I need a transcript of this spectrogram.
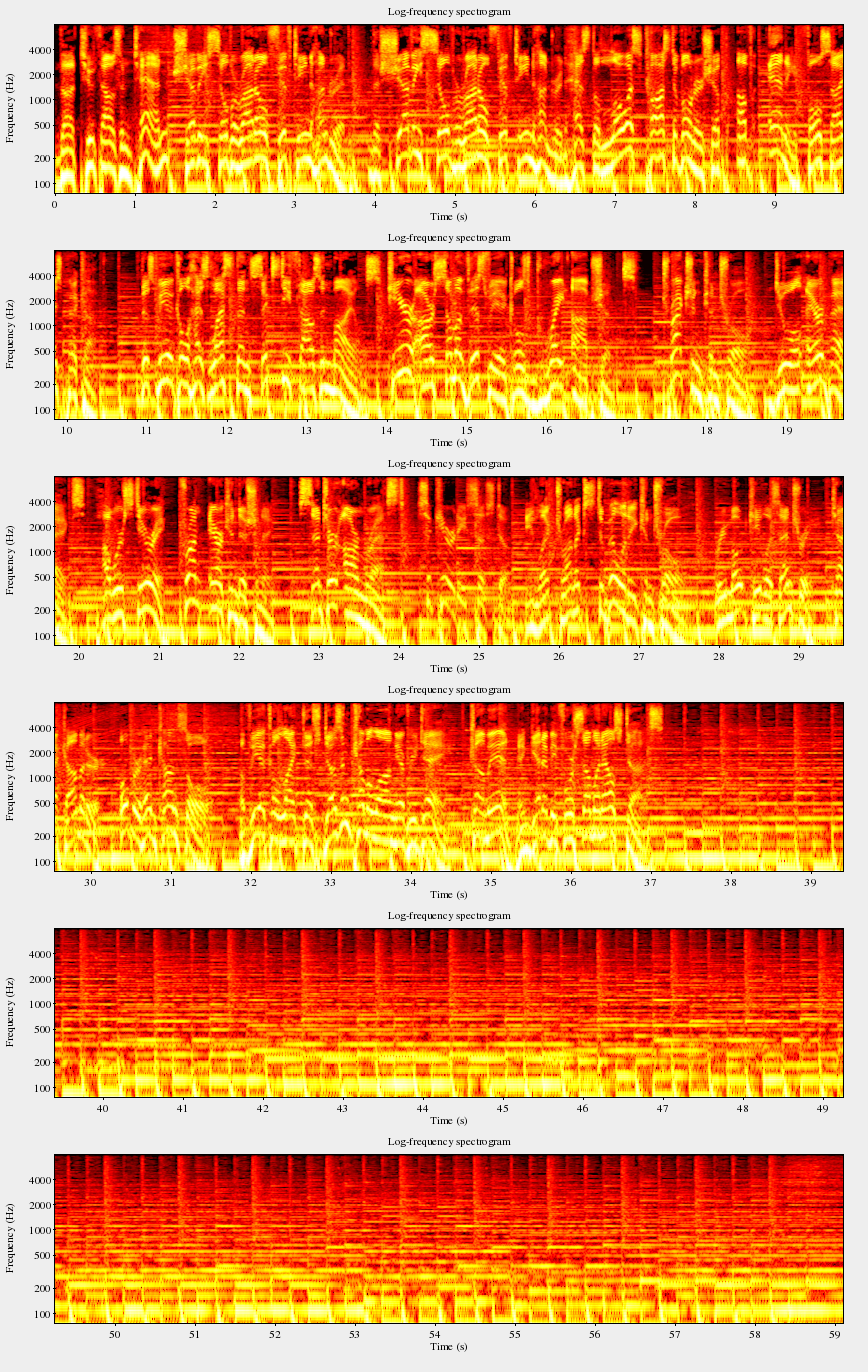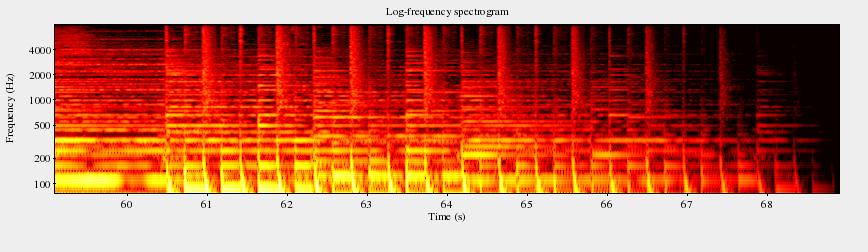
The 2010 Chevy Silverado 1500. The Chevy Silverado 1500 has the lowest cost of ownership of any full size pickup. This vehicle has less than 60,000 miles. Here are some of this vehicle's great options traction control, dual airbags, power steering, front air conditioning, center armrest, security system, electronic stability control, remote keyless entry, tachometer, overhead console. A vehicle like this doesn't come along every day. Come in and get it before someone else does.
